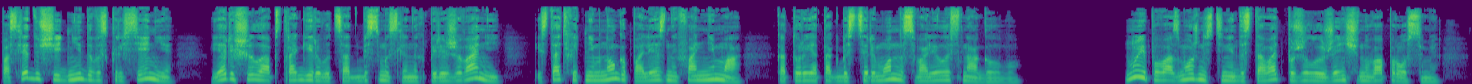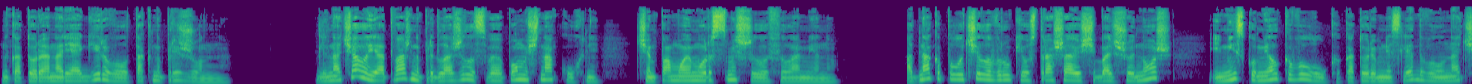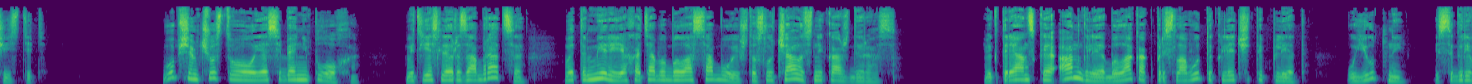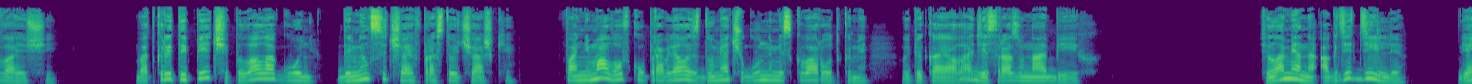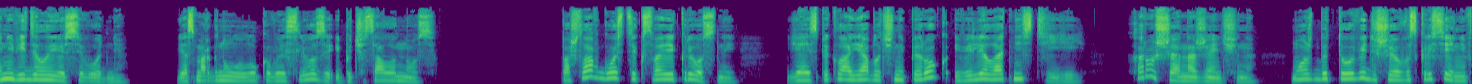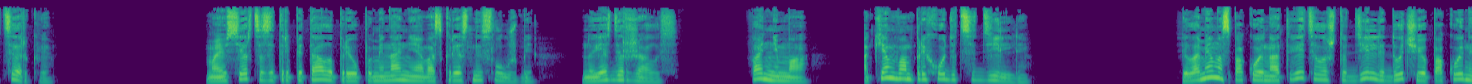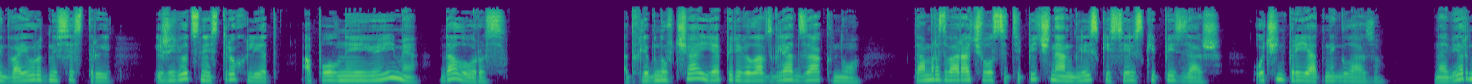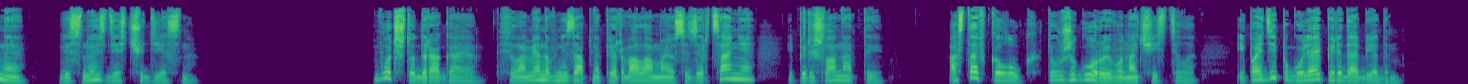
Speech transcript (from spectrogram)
Последующие дни до воскресенья я решила абстрагироваться от бессмысленных переживаний и стать хоть немного полезной Фанни Ма, которой я так бесцеремонно свалилась на голову ну и по возможности не доставать пожилую женщину вопросами, на которые она реагировала так напряженно. Для начала я отважно предложила свою помощь на кухне, чем, по-моему, рассмешила Филомену. Однако получила в руки устрашающий большой нож и миску мелкого лука, который мне следовало начистить. В общем, чувствовала я себя неплохо, ведь если разобраться, в этом мире я хотя бы была собой, что случалось не каждый раз. Викторианская Англия была как пресловутый клетчатый плед, уютный и согревающий. В открытой печи пылал огонь, дымился чай в простой чашке. Фаннима ловко управлялась двумя чугунными сковородками, выпекая оладьи сразу на обеих. «Филомена, а где Дилли? Я не видела ее сегодня». Я сморгнула луковые слезы и почесала нос. Пошла в гости к своей крестной, я испекла яблочный пирог и велела отнести ей. Хорошая она женщина. Может быть, ты увидишь ее в воскресенье в церкви. Мое сердце затрепетало при упоминании о воскресной службе, но я сдержалась. «Фанни Ма, а кем вам приходится Дилли?» Филомена спокойно ответила, что Дилли — дочь ее покойной двоюродной сестры и живет с ней с трех лет, а полное ее имя — Долорес. Отхлебнув чай, я перевела взгляд за окно. Там разворачивался типичный английский сельский пейзаж, очень приятный глазу. Наверное, весной здесь чудесно. «Вот что, дорогая», — Филомена внезапно прервала мое созерцание и перешла на «ты». «Оставь-ка лук, ты уже гору его начистила, и пойди погуляй перед обедом.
